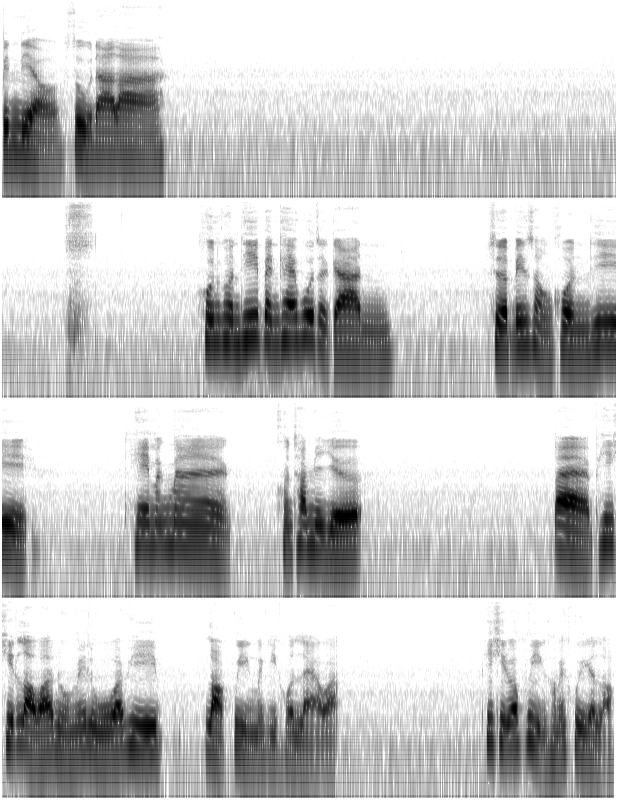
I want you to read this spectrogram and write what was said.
ปินเดี่ยว สู่ดารา คุณคนที่เป็นแค่ผู้จัดการ ศิลปินสองคนที่เท่มากๆ คนชอบเยอะๆ แต่พี่คิดหรอว่าหนูไม่รู้ว่าพี่หลอกผู้หญิงมากี่คนแล้วอะพี่คิดว่าผู้หญิงเขาไม่คุยกันหรอ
